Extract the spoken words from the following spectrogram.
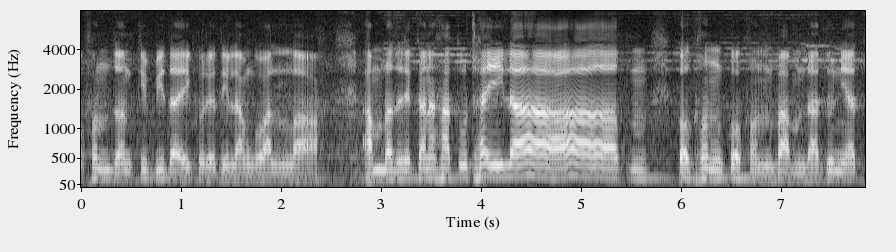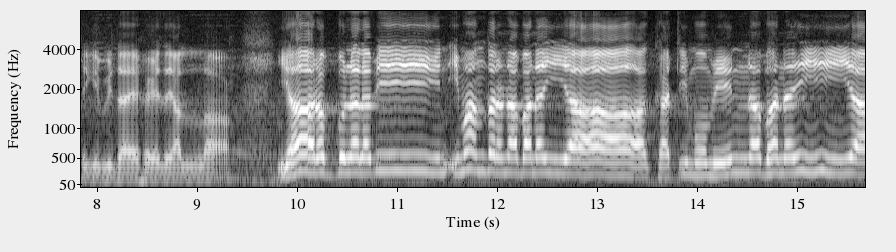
আপনজনকে বিদায় করে দিলাম গো আল্লাহ। আমরা এখানে হাত উঠাইলাম, কখন কখন বা আমরা দুনিয়া থেকে বিদায় হয়ে যায় আল্লাহ। ইয়া রব্বুল আলামিন ইমানদার না বানাইয়া, খাটি মমিন না বানাইয়া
